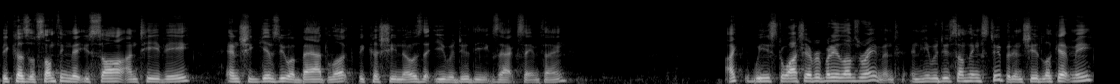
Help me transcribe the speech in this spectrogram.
because of something that you saw on TV and she gives you a bad look because she knows that you would do the exact same thing? I, we used to watch Everybody Loves Raymond, and he would do something stupid, and she'd look at me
